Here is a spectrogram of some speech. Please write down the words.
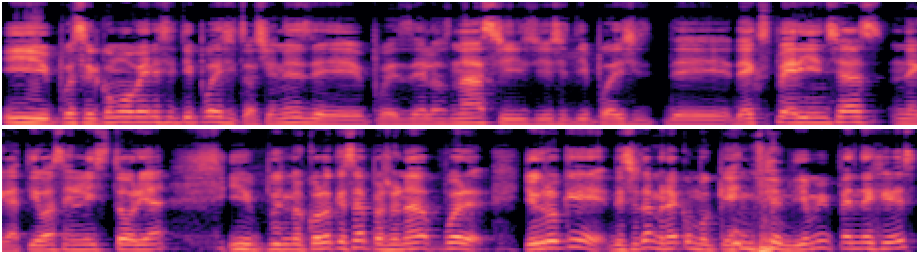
Y pues el cómo ven ese tipo de situaciones de, pues, de los nazis y ese tipo de, de, de experiencias negativas en la historia. Y pues me acuerdo que esa persona, pues, yo creo que de cierta manera como que entendió mi pendejez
